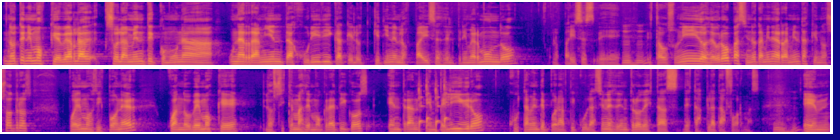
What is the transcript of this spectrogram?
no tenemos que verla solamente como una, herramienta jurídica que, tienen los países del primer mundo, los países de Estados Unidos, de Europa, sino también herramientas que nosotros podemos disponer cuando vemos que los sistemas democráticos entran en peligro justamente por articulaciones dentro de estas, de estas plataformas. Em,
